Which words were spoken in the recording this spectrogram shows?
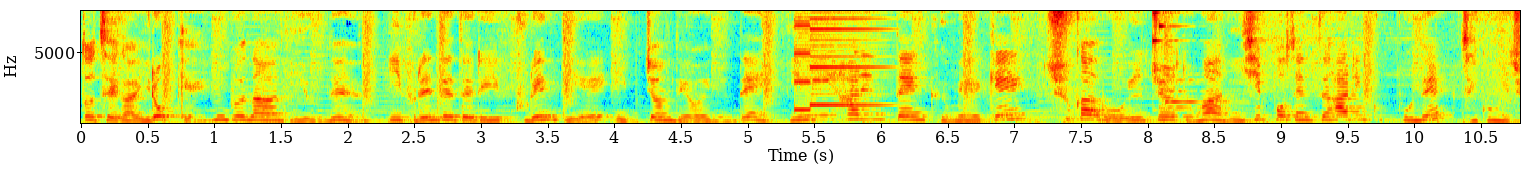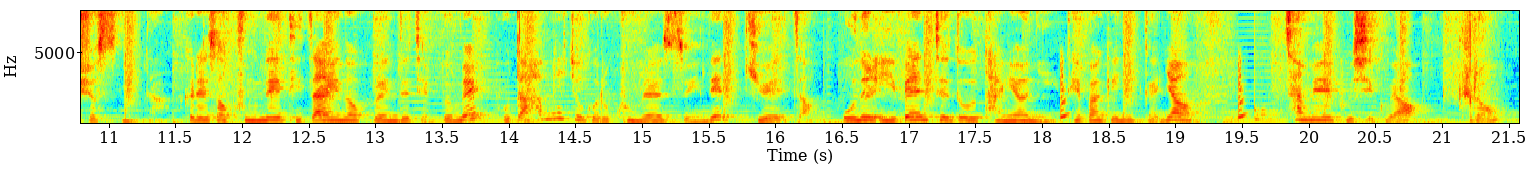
또 제가 이렇게 흥분한 이유는 이 브랜드들이 브랜드에 입점되어 있는데 이미 할인된 금액에 추가로 일주일 동안 20% 할인 쿠폰을 제공해 주셨습니다. 그래서 국내 디자이너 브랜드 제품을 보다 합리적으로 구매할 수 있는 기회죠. 오늘 이벤트도 당연히 대박이니까요. 꼭 참여해 보시고요. 그럼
